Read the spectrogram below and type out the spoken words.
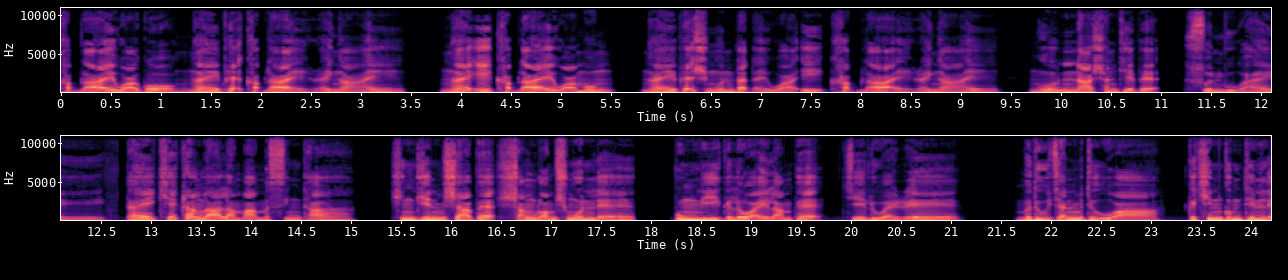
ขับไลวาโกไงเพขับไลไรง่ายไงอีขับไลวามุงไงเพชงุนตัดไอวาเอีขับไลไรง่ายงูนาฉันเทเพ สุนบุไอแต่เคครั้งลาลำอะมาสิงทาหิงกินมชาเพช่างล้อมชงุนเลปุงลีกโลไอลำเพเจลูไอเรมาดูจันมาดูว่ากะชินกุมดินเล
